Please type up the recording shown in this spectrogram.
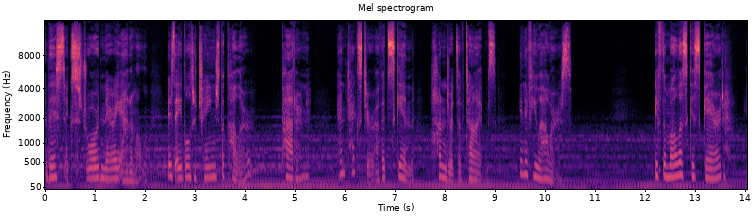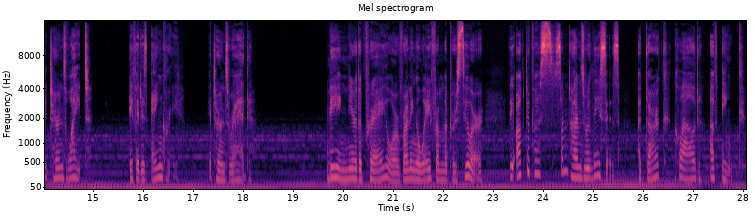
This extraordinary animal is able to change the color, pattern, and texture of its skin hundreds of times in a few hours. If the mollusk is scared, it turns white. If it is angry, it turns red. Being near the prey or running away from the pursuer, the octopus sometimes releases a dark cloud of ink.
